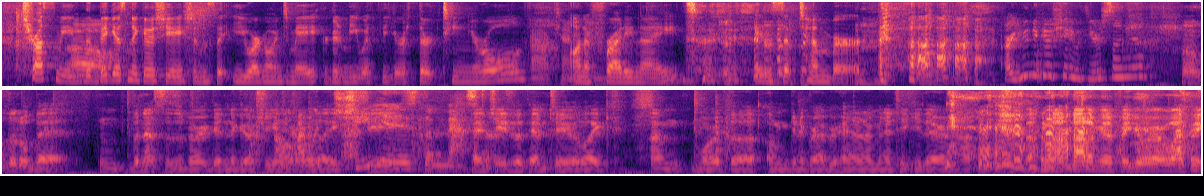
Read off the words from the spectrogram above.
Trust me, the Oh. biggest negotiations that you are going to make are going to be with your 13 year old Ah, can't on a. Friday night in September. Are you negotiating with your son yet? A little bit. Vanessa's a very good negotiator. Oh, I would, like she is the master. and she's with him too. Like I'm more of the I'm gonna grab your hand and I'm gonna take you there. Not I'm, gonna, I'm not, not I'm gonna figure out why we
